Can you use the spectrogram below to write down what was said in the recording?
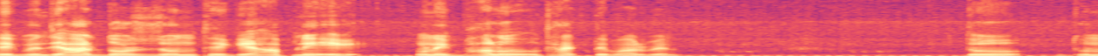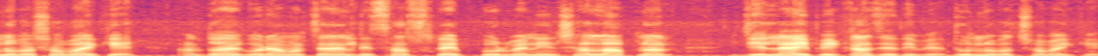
দেখবেন যে আট দশজন থেকে আপনি অনেক ভালো থাকতে পারবেন। তো ধন্যবাদ সবাইকে, আর দয়া করে আমার চ্যানেলটি সাবস্ক্রাইব করবেন, ইনশাল্লাহ আপনার যে লাইফে কাজে দেবে। ধন্যবাদ সবাইকে।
